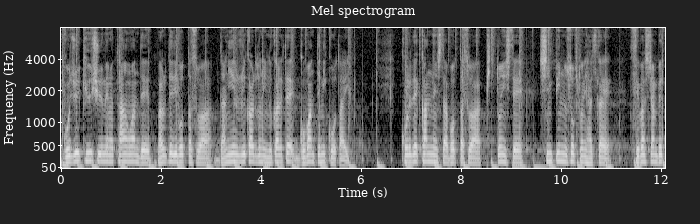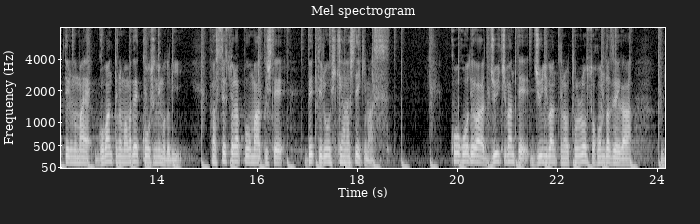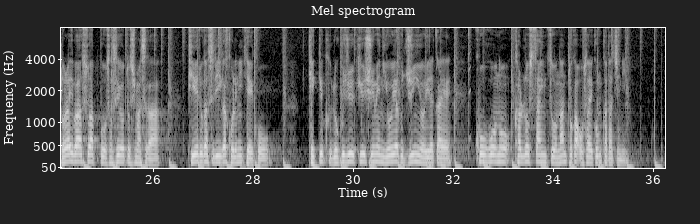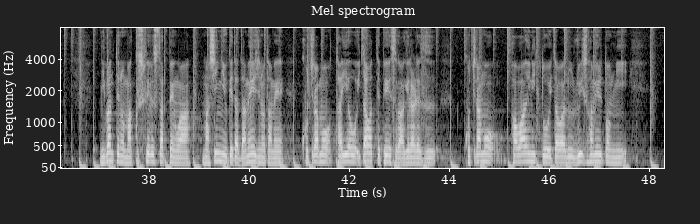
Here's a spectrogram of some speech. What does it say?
59周目のターン1でバルテリ・ボッタスはダニエル・リカルドに抜かれて5番手に交代。これで観念したボッタスはピットインして新品のソフトに履き替えセバスチャン・ベッテルの前5番手のままでコースに戻りファステストラップをマークしてベッテルを引き離していきます。後方では11番手12番手のトロロッソホンダ勢がドライバースワップをさせようとしますがピエール・ガスリーがこれに抵抗。結局69周目にようやく順位を入れ替え後方のカルロス・サインツをなんとか抑え込む形に。2番手のマックス・フェルスタッペンはマシンに受けたダメージのためこちらもタイヤをいたわってペースが上げられずこちらもパワーユニットをいたわるルイス・ハミルトンに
